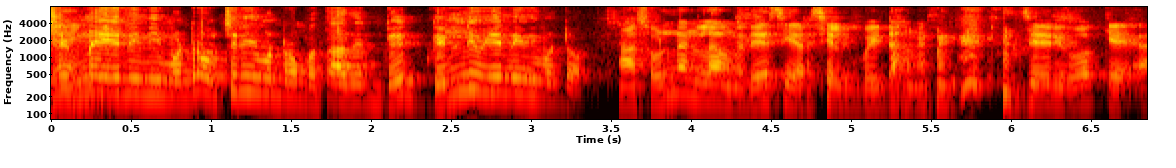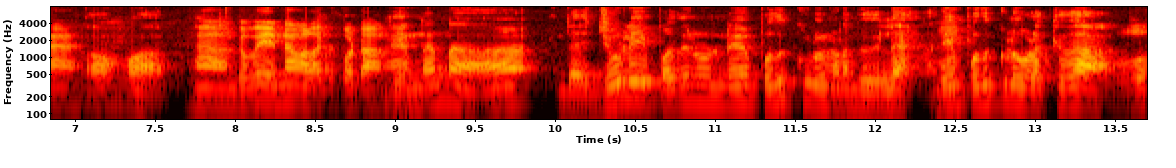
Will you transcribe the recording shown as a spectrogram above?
சென்னை உயர்நீதிமன்றம் உச்ச நீதிமன்றம் பத்தாதுன்ட்டு டெல்லி உயர்நீதிமன்றம். நான் சொன்னேன்ல அவங்க தேசிய அரசியலுக்கு போயிட்டாங்கன்னு. சரி ஓகே. ஆமா. அங்க போய் என்ன வழக்கு போட்டாங்க? என்னன்னா இந்த ஜூலை பதினொன்னு பொதுக்குழு நடந்தது இல்ல அதே பொதுக்குழு வழக்கு தான். ஓ.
